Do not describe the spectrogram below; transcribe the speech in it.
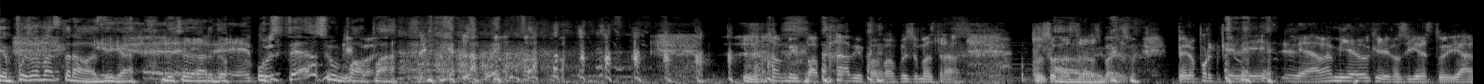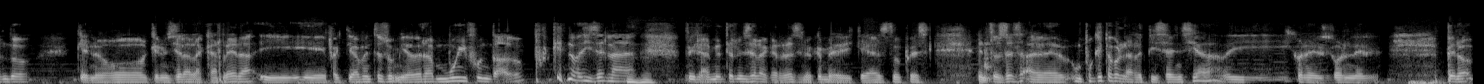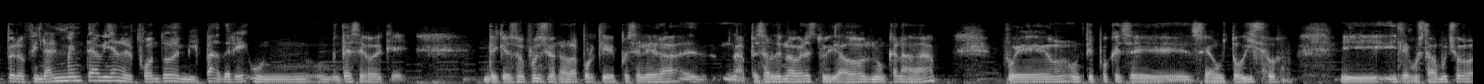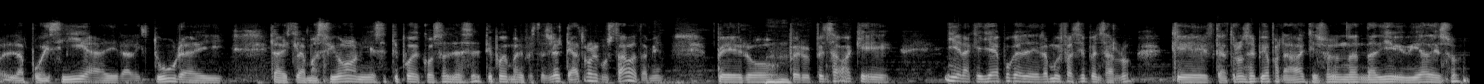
¿Quién puso más trabas? Diga, Luis Eduardo. Eh, pues, ¿Usted o su papá? Diga la verdad. No, mi papá, mi papá puso más trabas. Ah, para eso. Pero porque le, le daba miedo que yo no siguiera estudiando, que no, que no hiciera la carrera. Y, y efectivamente su miedo era muy fundado, porque no dice nada. Finalmente no hice la carrera, sino que me dediqué a esto, pues. Entonces, eh, un poquito con la reticencia y con el, con el. Pero, pero finalmente había en el fondo de mi padre un, un deseo de que de que eso funcionara porque pues él era, eh, a pesar de no haber estudiado nunca nada, fue un tipo que se, se autohizo y, y le gustaba mucho la poesía y la lectura y la declamación y ese tipo de cosas, ese tipo de manifestaciones. El teatro le gustaba también, pero, pero él pensaba que... Y en aquella época era muy fácil pensarlo, que el teatro no servía para nada, que eso na- nadie vivía de eso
